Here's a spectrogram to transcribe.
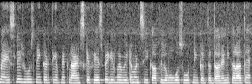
मैं इसलिए यूज़ नहीं करती अपने क्लाइंट्स के फेस पे क्योंकि विटामिन सी काफ़ी लोगों को सूट नहीं करता, दाने निकल आते हैं।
